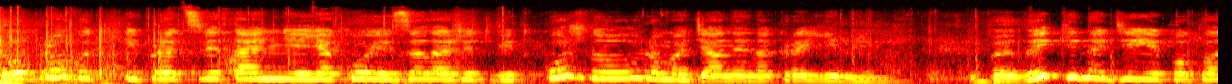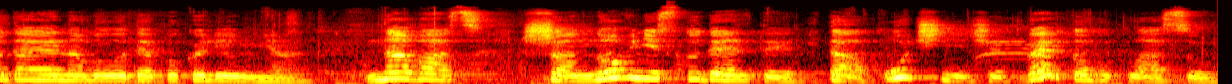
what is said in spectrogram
Добробут і процвітання якої залежить від кожного громадянина країни. Великі надії покладає на молоде покоління. На вас, шановні студенти та учні 4 класу.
